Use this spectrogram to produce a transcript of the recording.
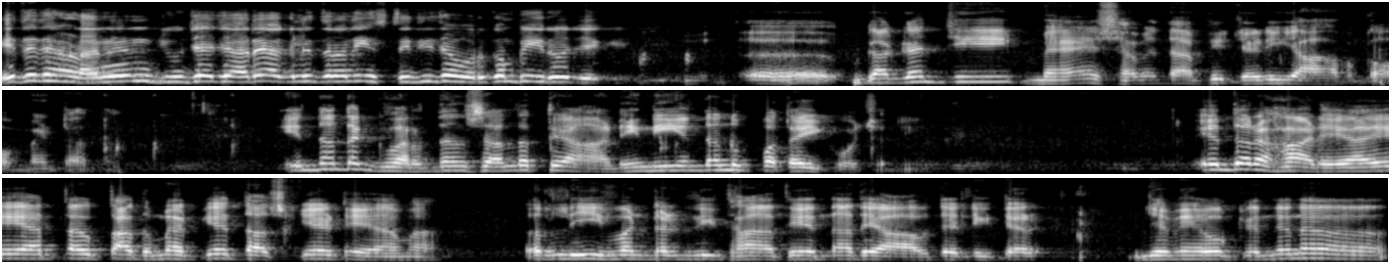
ਇਹਦੇ ਤੇ ਹੜ੍ਹਾਂ ਨੇ ਜੂਝਿਆ ਜਾ ਰਿਹਾ, ਅਗਲੇ ਦਿਨਾਂ ਦੀ ਸਥਿਤੀ ਤਾਂ ਹੋਰ ਗੰਭੀਰ ਹੋ ਜਾਏਗੀ। ਅਹ, ਗਗਨ ਜੀ, ਮੈਂ ਸਮਝਦਾ ਵੀ ਜਿਹੜੀ ਆਪ ਗਵਰਨਮੈਂਟ ਆ ਨਾ, ਇਹਨਾਂ ਦਾ ਗਵਰਨੈਂਸ ਵੱਲ ਧਿਆਨ ਹੀ ਨਹੀਂ, ਇਹਨਾਂ ਨੂੰ ਪਤਾ ਹੀ ਕੁਛ ਨਹੀਂ। ਇੱਧਰ ਹਾੜੇ ਆਏ ਆ, ਤਾਂ ਤੁਹਾਨੂੰ ਮੈਂ ਅੱਗੇ ਦੱਸ ਕੇ ਹਟਿਆ ਵਾਂ। ਰਿਲੀਫ ਵੰਡਣ ਦੀ ਥਾਂ ਤੇ ਇਹਨਾਂ ਦੇ ਆਪ ਦੇ ਲੀਡਰ, ਜਿਵੇਂ ਉਹ ਕਹਿੰਦੇ ਨਾ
